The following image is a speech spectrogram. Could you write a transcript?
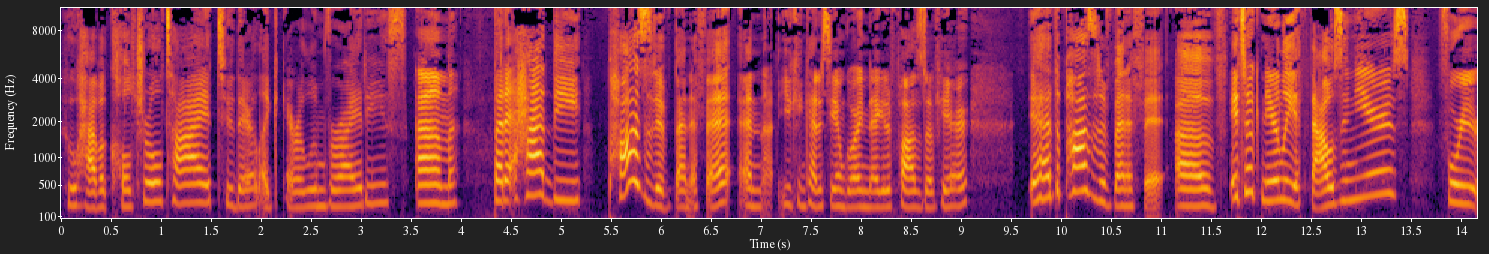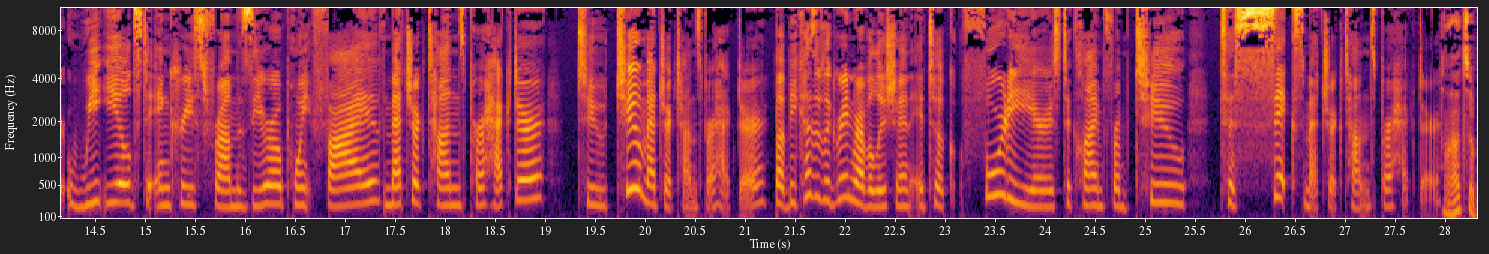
who have a cultural tie to their like heirloom varieties. Um, but it had the positive benefit, and you can kind of see I'm going negative positive here. It had the positive benefit of it took nearly a thousand years for wheat yields to increase from 0.5 metric tons per hectare to 2 metric tons per hectare. But because of the Green Revolution, it took 40 years to climb from 2 to 6 metric tons per hectare. Well, that's a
